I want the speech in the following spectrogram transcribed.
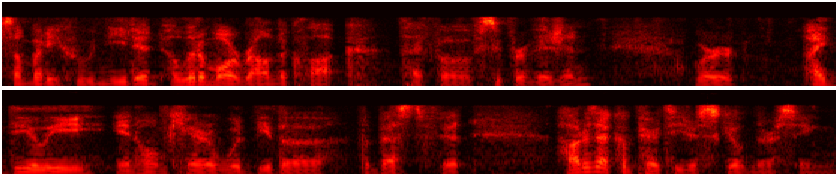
somebody who needed a little more round the clock type of supervision, where ideally in home care would be the, the best fit. How does that compare to your skilled nursing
